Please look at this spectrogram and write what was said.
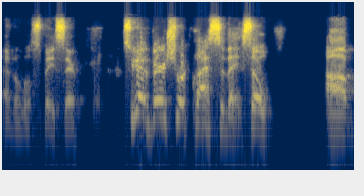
Add a little space there. So we got a very short class today. So uh,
